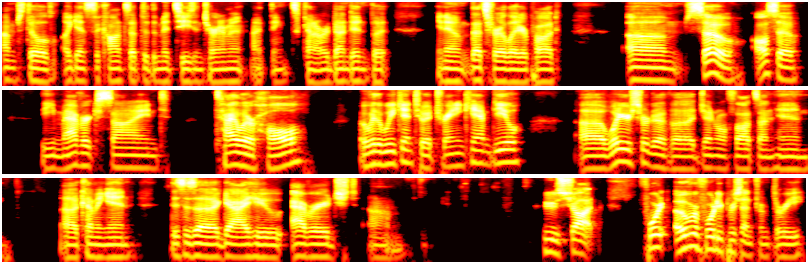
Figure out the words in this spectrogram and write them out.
I'm still against the concept of the midseason tournament. I think it's kind of redundant, but you know that's for a later pod. Um, so also the Mavericks signed Tyler Hall over the weekend to a training camp deal. Uh, what are your sort of uh, general thoughts on him uh, coming in? This is a guy who averaged, um, who's shot four, over 40% from three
